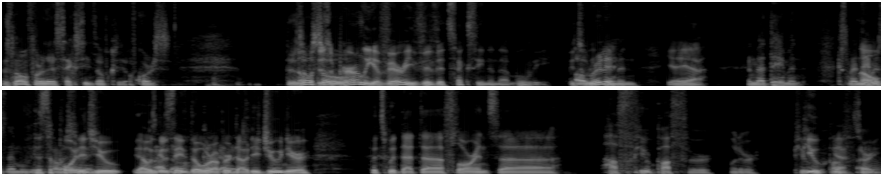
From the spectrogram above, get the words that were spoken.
is known for their sex scenes, of, of course. There's No, also there's apparently a very vivid sex scene in that movie. Oh, really? him and yeah, yeah. and Matt Damon because Matt no, Damon's in that movie. I'm disappointed assuming- you. I was going to say no. no God Robert Downey Jr. But it's with that uh, Florence uh, Huff Pugh. or Puff or whatever. Pew, Pew, Puff, yeah, sorry.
